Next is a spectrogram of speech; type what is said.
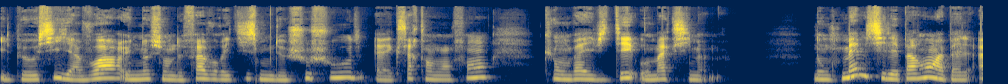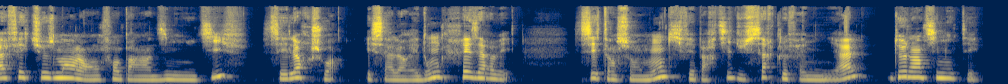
Il peut aussi y avoir une notion de favoritisme ou de chouchou avec certains enfants qu'on va éviter au maximum. Donc même si les parents appellent affectueusement leur enfant par un diminutif, c'est leur choix et ça leur est donc réservé. C'est un surnom qui fait partie du cercle familial, de l'intimité.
